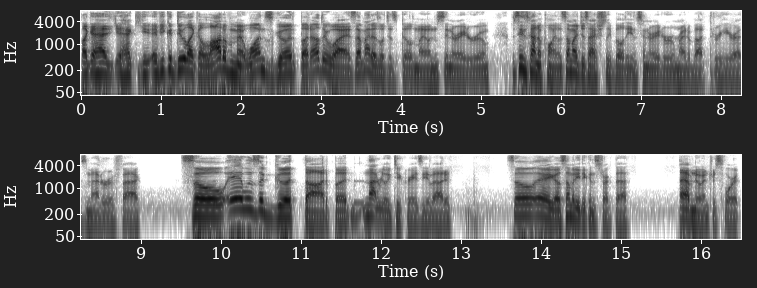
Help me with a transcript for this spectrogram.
Like I had, heck, if you could do like a lot of them at once, good. But otherwise, I might as well just build my own incinerator room. It seems kind of pointless. I might just actually build the incinerator room right about through here, as a matter of fact. So it was a good thought, but not really too crazy about it. So there you go. Somebody to construct that. I have no interest for it.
